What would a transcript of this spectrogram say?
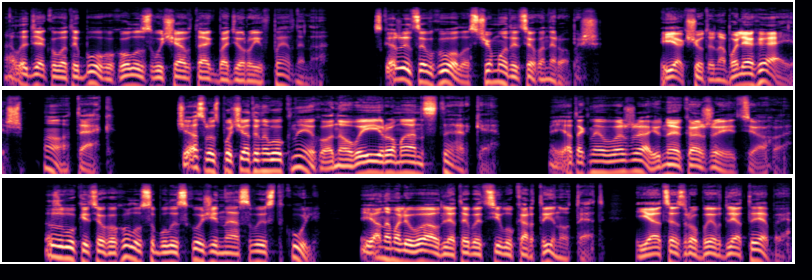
Але, дякувати Богу, голос звучав так бадьоро і впевнено. Скажи це вголос, чому ти цього не робиш? Якщо ти наполягаєш, о, так. Час розпочати нову книгу, новий роман Старка. Я так не вважаю, не кажи цього. Звуки цього голосу були схожі на свист куль. Я намалював для тебе цілу картину, Тед. Я це зробив для тебе.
